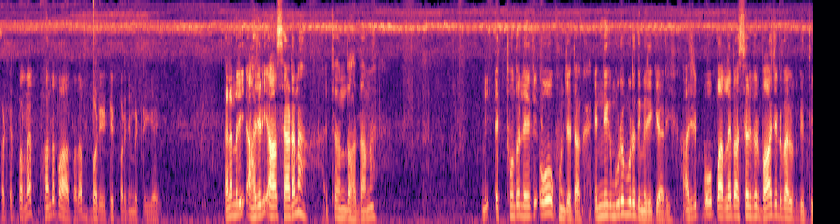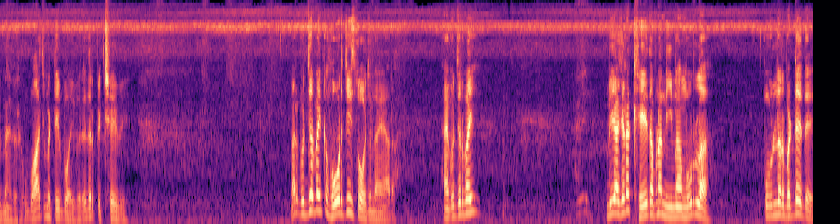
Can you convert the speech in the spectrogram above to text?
ਪਰ ਟਿੱਪਰ ਨੇ ਫੰਦ ਪਾ ਦਿੱਤਾ ਬੜੀ ਟਿੱਪਰ 'ਚ ਮਿੱਟੀ ਆਈ। ਪਹਿਲਾਂ ਮੇਰੀ ਆਹ ਜਿਹੜੀ ਆਹ ਸਾਈਡ ਆ ਨਾ, ਇੱਥੇ ਤੁਹਾਨੂੰ ਦੱਸਦਾ ਮੈਂ, ਵੀ ਇੱਥੋਂ ਤੋਂ ਲੈ ਕੇ ਉਹ ਖੁੰਝੇ ਤੱਕ, ਇੰਨੀ ਕੁ ਮੂਰੇ ਮੂਰੇ ਦੀ ਮੇਰੀ ਕਿਆਰੀ। ਆ ਜਿਹੜੀ ਉਹ ਪਰਲੇ ਪਾਸੇ ਵਾਲੀ ਫਿਰ ਬਾਅਦ ਚ ਡਿਵੈਲਪ ਕੀਤੀ ਮੈਂ ਫਿਰ, ਉਹ ਬਾਅਦ ਚ ਮਿੱਟੀ ਪਵਾਈ ਫਿਰ, ਇਧਰ ਪਿੱਛੇ ਵੀ। ਪਰ ਗੁੱਜਰ ਬਾਈ, ਇੱਕ ਹੋਰ ਚੀਜ਼ ਸੋਚਦਾ ਯਾਰ। ਹੈ ਗੁੱਜਰ ਬਾਈ? ਵੀ ਆ ਜਿਹੜਾ ਖੇਤ ਆਪਣਾ ਨੀਮਾ ਮੂਰਲਾ ਪੂਲਰ ਵੱਡੇ ਤੇ,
